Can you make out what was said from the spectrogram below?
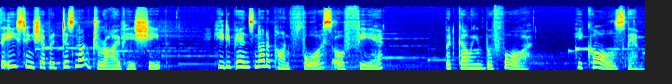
The eastern shepherd does not drive his sheep he depends not upon force or fear, but going before, he calls them.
